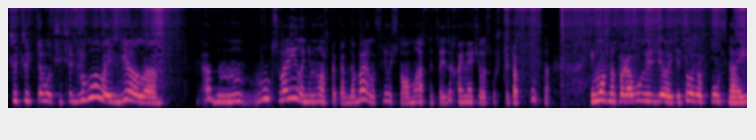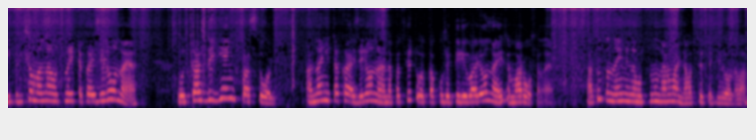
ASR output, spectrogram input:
чуть-чуть того, чуть-чуть другого и сделала, ну, сварила немножко, так добавила сливочного масла и захомячила. Слушайте, так вкусно. И можно паровую сделать, и тоже вкусно. И причем она, вот смотрите, такая зеленая. Вот каждый день фасоль, она не такая зеленая, она по цвету, как уже переваренная и замороженная. А тут она именно вот, ну, нормального цвета зеленого.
